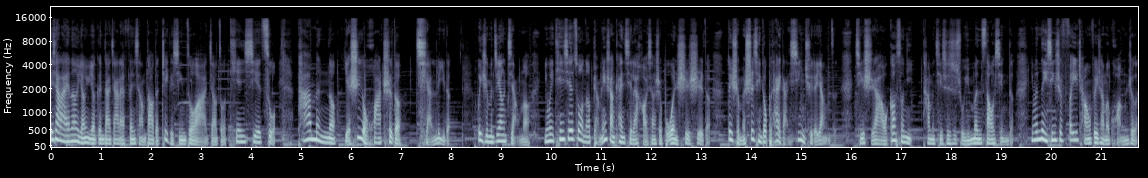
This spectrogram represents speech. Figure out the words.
接下来呢，杨宇要跟大家来分享到的这个星座啊，叫做天蝎座，他们呢也是有花痴的潜力的。为什么这样讲呢？因为天蝎座呢，表面上看起来好像是不问世事的，对什么事情都不太感兴趣的样子。其实啊，我告诉你，他们其实是属于闷骚型的，因为内心是非常非常的狂热，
